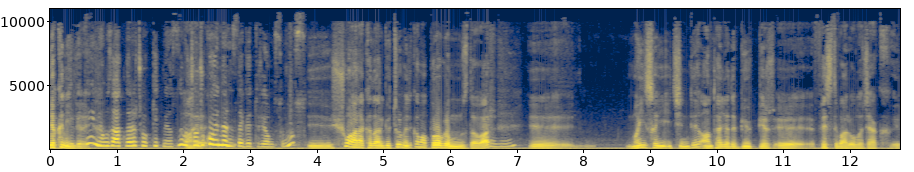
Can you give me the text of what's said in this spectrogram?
yakın gibi illere. değil mi? Uzaklara çok gitmiyorsunuz ama çocuk oyunlarınızı da götürüyor musunuz? Şu ana kadar götürmedik ama programımız da var. Ee, Mayıs ayı içinde Antalya'da büyük bir e, festival olacak. E,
